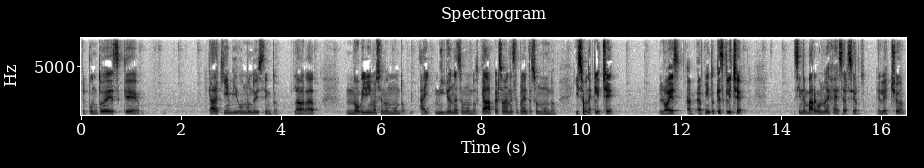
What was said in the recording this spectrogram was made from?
el punto es que cada quien vive un mundo distinto. La verdad, no vivimos en un mundo. Hay millones de mundos. Cada persona en este planeta es un mundo. Y suena cliché. Lo es. Admito que es cliché. Sin embargo, no deja de ser cierto el hecho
